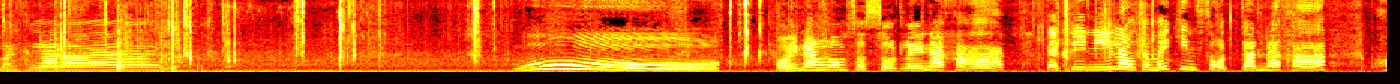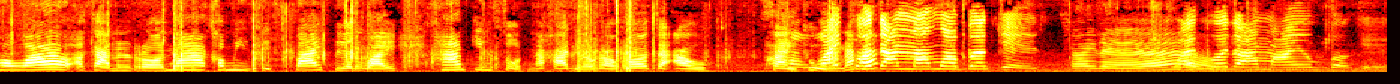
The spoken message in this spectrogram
มันคืออะไรอู้ หอยนางรมสดสดๆเลยนะคะ แต่ปีนี้เราจะไม่กินสดกันนะคะ เพราะว่าอากาศมันร้อนมากเขามีติดป้ายเตือนไว้ห้ามกินสดนะคะ เดี๋ยวเราก็จะเอาใส่ถุง Why นะคะ put on Mama bucket? ใช่แล้ว Why put on my bucket?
